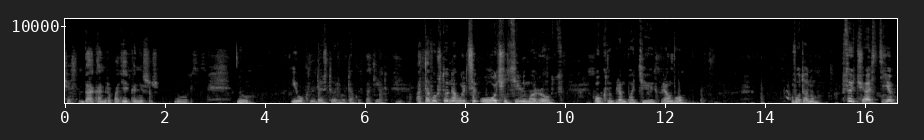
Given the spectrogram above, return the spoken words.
Сейчас. Да, камера потеет, конечно же. Вот. Ну, и окна даже тоже вот так вот потеют. От того, что на улице очень сильный мороз. Окна прям потеют, прям во. Вот оно. Счастье.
